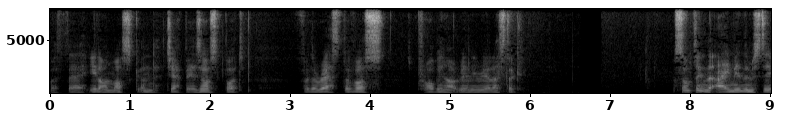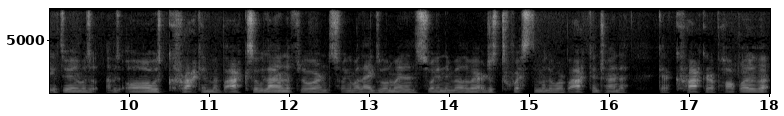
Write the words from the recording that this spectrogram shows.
with uh, Elon Musk and Jeff Bezos, but for the rest of us, it's probably not really realistic. Something that I made the mistake of doing was I was always cracking my back, so lying on the floor and swinging my legs one way and swinging them the other way, or just twisting my lower back and trying to get a crack or a pop out of it.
